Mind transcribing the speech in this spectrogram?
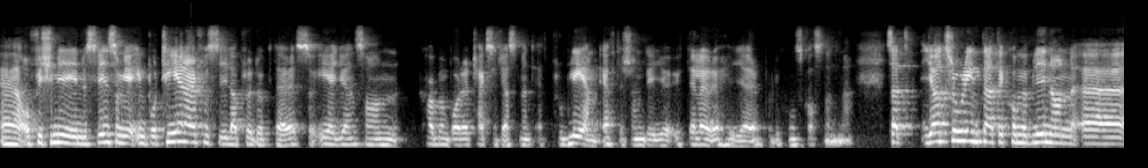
Eh, och för kemiindustrin som ju importerar fossila produkter så är ju en sån carbon border tax adjustment ett problem eftersom det ju ytterligare höjer produktionskostnaderna. Så att jag tror inte att det kommer bli någon, eh,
